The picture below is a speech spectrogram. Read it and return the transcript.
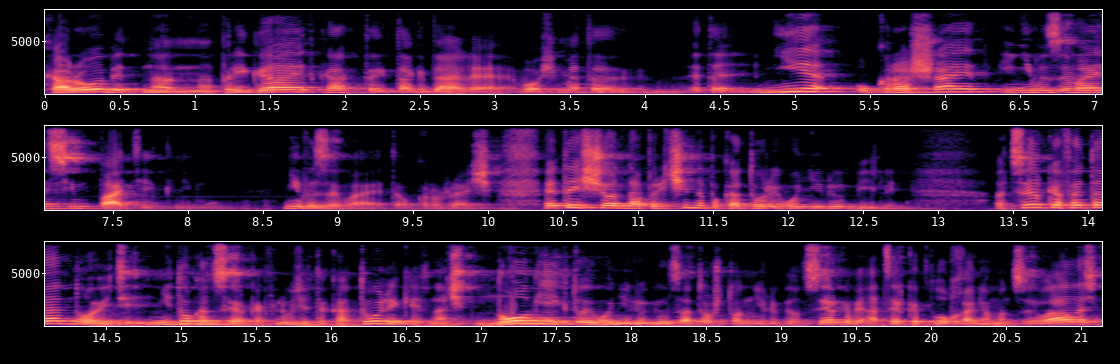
коробит, на, напрягает как-то и так далее. В общем, это, это не украшает и не вызывает симпатии к нему, не вызывает окружающих. Это еще одна причина, по которой его не любили. А церковь – это одно, ведь не только церковь, люди-то католики, значит, многие, кто его не любил за то, что он не любил церковь, а церковь плохо о нем отзывалась,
